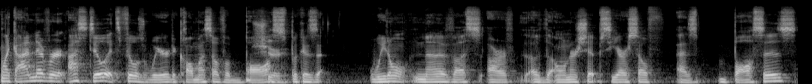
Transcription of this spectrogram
Like I never, I still it feels weird to call myself a boss Sure. because we don't. None of us are of the ownership see ourselves as bosses.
